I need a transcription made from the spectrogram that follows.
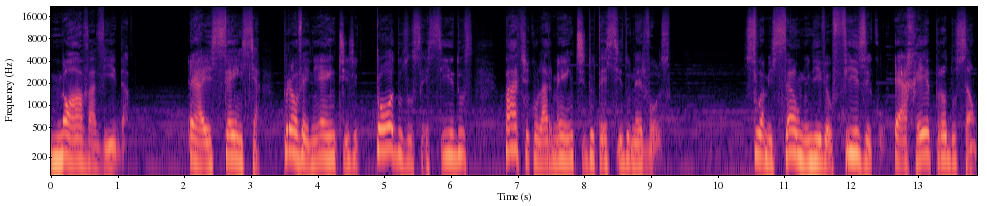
nova vida. É a essência proveniente de todos os tecidos, particularmente do tecido nervoso. Sua missão no nível físico é a reprodução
